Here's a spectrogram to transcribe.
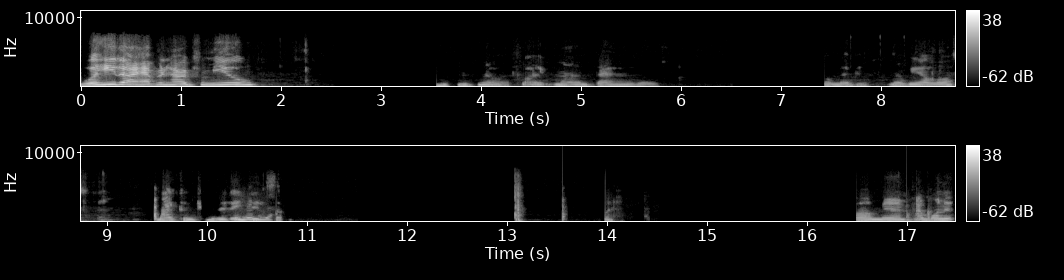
Wahida, I haven't heard from you. No, I fight my battles. Well, maybe maybe I lost them. My computer, they did something. Oh man, I wanted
